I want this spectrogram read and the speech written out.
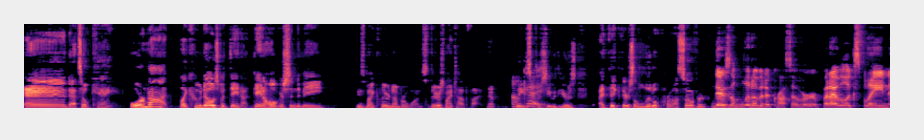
And that's okay. Or not. Like, who knows with Dana? Dana Holgorsen to me is my clear number one. So there's my top five. Now, please Okay. proceed with yours. I think there's a little crossover. There's a little bit of crossover, but I will explain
